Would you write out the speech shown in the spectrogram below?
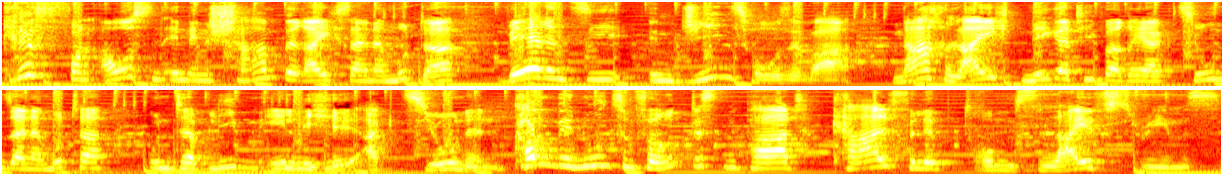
Griff von außen in den Schambereich seiner Mutter, während sie in Jeanshose war. Nach leicht negativer Reaktion seiner Mutter unterblieben ähnliche Aktionen. Kommen wir nun zum verrücktesten Part, Karl Philipp Trumps Livestreams.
